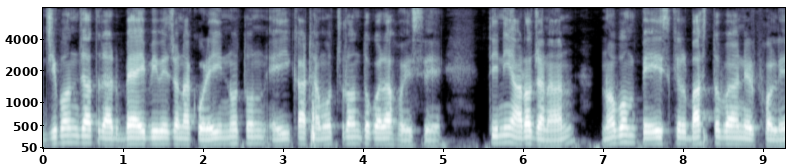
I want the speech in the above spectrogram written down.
জীবনযাত্রার ব্যয় বিবেচনা করেই নতুন এই কাঠামো চূড়ান্ত করা হয়েছে। তিনি আরও জানান, নবম পে স্কেল বাস্তবায়নের ফলে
